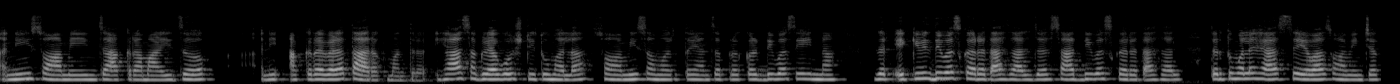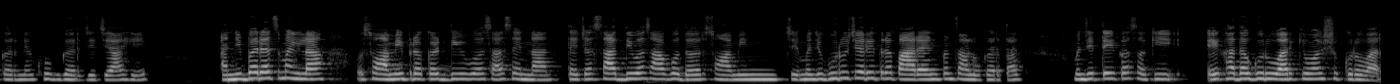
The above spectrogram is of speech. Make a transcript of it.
आणि स्वामींचा अकरा माळी जप आणि अकरा वेळा तारक मंत्र. ह्या सगळ्या गोष्टी तुम्हाला स्वामी समर्थ यांचा प्रकट दिवस येईल ना? जर एकवीस दिवस करत असाल जर सात दिवस करत असाल तर तुम्हाला ह्या सेवा स्वामींच्या करणे खूप गरजेचे आहे. आणि बऱ्याच महिला स्वामी प्रकट दिवस असेल ना त्याच्या सात दिवस अगोदर स्वामींचे म्हणजे गुरुचरित्र पारायण पण चालू करतात. म्हणजे ते कसं की एखादा गुरुवार किंवा शुक्रवार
